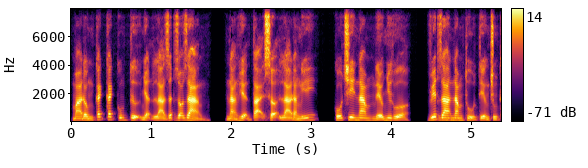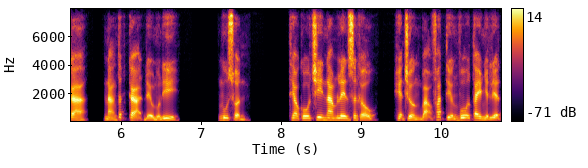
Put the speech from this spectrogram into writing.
mà đồng cách cách cũng tự nhận là rất rõ ràng, nàng hiện tại sợ là đang nghĩ, cố chi nam nếu như thua, viết ra năm thủ tiếng trung ca, nàng tất cả đều muốn đi. Ngu xuẩn. Theo cố chi nam lên sân khấu, hiện trường bạo phát tiếng vỗ tay nhiệt liệt,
